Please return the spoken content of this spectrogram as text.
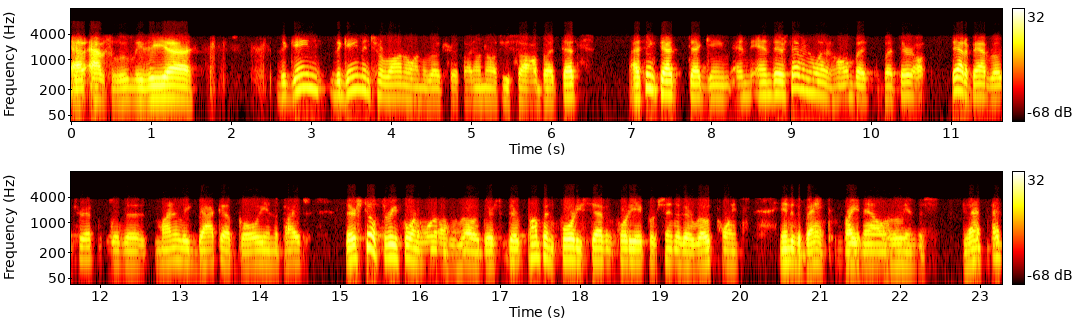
Absolutely. The uh, the game the game in Toronto on the road trip. I don't know if you saw, but that's I think that that game and and they're seven and one at home, but but they're they had a bad road trip with a minor league backup goalie in the pipes. They're still three four and one on the road. They're they're pumping 47 48 percent of their road points into the bank right now early in this. That that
